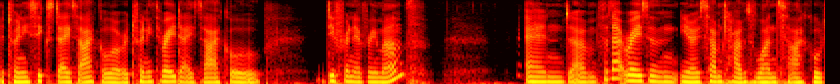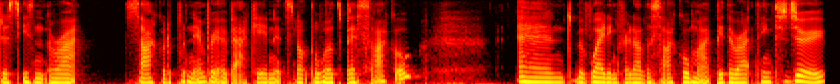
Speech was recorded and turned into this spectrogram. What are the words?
a 26 day cycle or a 23 day cycle, different every month. And um, for that reason, you know, sometimes one cycle just isn't the right cycle to put an embryo back in. It's not the world's best cycle. And but waiting for another cycle might be the right thing to do.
